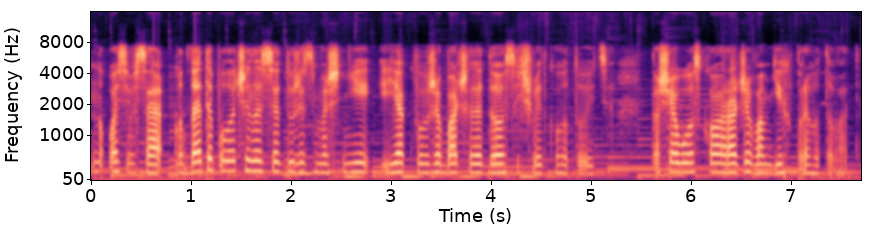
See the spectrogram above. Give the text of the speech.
Ну ось і все. Котлети получилися дуже смачні і, як ви вже бачили, досить швидко готуються. Тож я обов'язково раджу вам їх приготувати.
